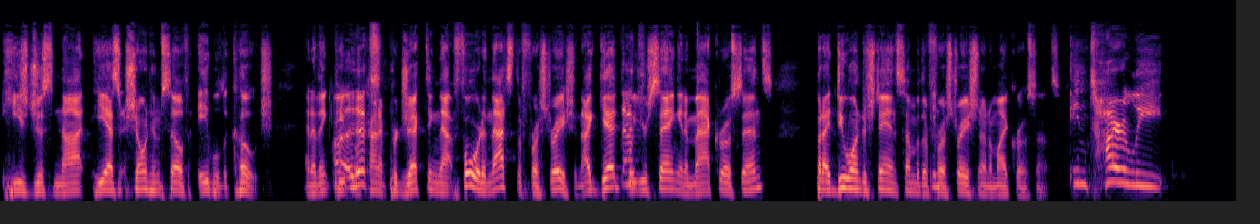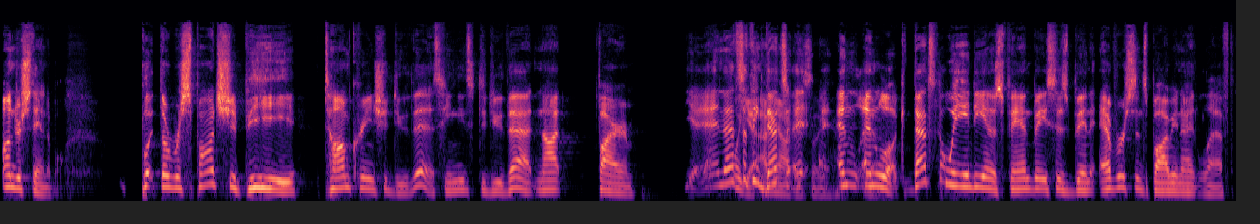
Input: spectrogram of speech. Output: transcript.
he's just not. He hasn't shown himself able to coach. And I think uh, people uh, are kind of projecting that forward, and that's the frustration. I get what you're saying in a macro sense, but I do understand some of the frustration in, a micro sense. Entirely understandable. But the response should be Tom Crean should do this. He needs to do that, not fire him. Yeah, and that's well, the yeah, thing. That's I mean, and and look, that's the way Indiana's fan base has been ever since Bobby Knight left.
